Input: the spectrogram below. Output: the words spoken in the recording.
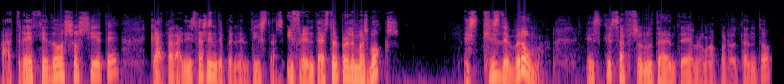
a 13, dos o siete catalanistas independentistas. Y frente a esto el problema es Vox. es que es de broma. Es que es absolutamente de broma. Por lo tanto,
